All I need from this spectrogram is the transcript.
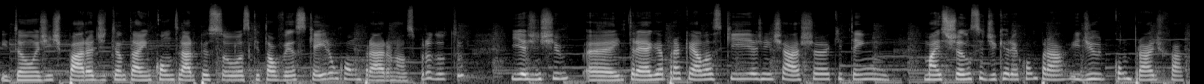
Então a gente para de tentar encontrar pessoas que talvez queiram comprar o nosso produto e a gente é, entrega para aquelas que a gente acha que tem mais chance de querer comprar e de comprar de fato.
